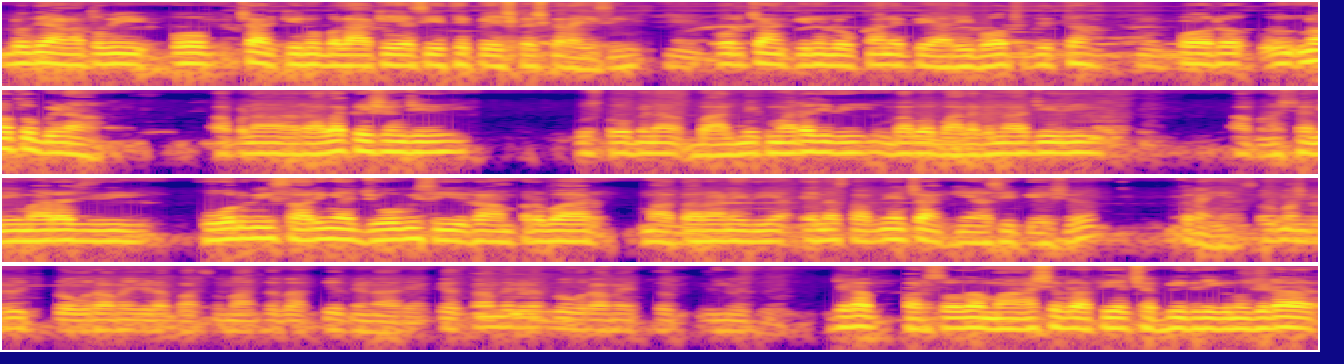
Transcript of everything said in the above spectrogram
ਲੁਧਿਆਣਾ ਤੋਂ ਵੀ ਉਹ ਝਾਂਕੀ ਨੂੰ ਬੁਲਾ ਕੇ ਅਸੀਂ ਇੱਥੇ ਪੇਸ਼ਕਸ਼ ਕਰਾਈ ਸੀ ਔਰ ਝਾਂਕੀ ਨੂੰ ਲੋਕਾਂ ਨੇ ਪਿਆਰੀ ਬਹੁਤ ਦਿੱਤਾ ਔਰ ਉਹਨਾਂ ਤੋਂ ਬਿਨਾ ਆਪਣਾ ਰਾਧਾ ਕ੍ਰਿਸ਼ਨ ਜੀ ਦੀ ਉਸ ਤੋਂ ਬਿਨਾ ਬਾਲਮੀਕ ਮਹਾਰਾਜ ਜੀ ਦੀ ਬਾਬਾ ਬਾਲਕ ਨਾਥ ਜੀ ਦੀ ਆਪਣਾ ਸ਼ਨੀ ਮਹਾਰਾਜ ਜੀ ਦੀ ਹੋਰ ਵੀ ਸਾਰੀਆਂ ਜੋ ਵੀ ਸੀ ਰਾਮ ਪਰਿਵਾਰ ਮਾਤਾ ਰਾਣੀ ਦੀਆਂ ਇਹਨਾਂ ਸਭ ਦੀਆਂ ਝਾਂਕੀਆਂ ਅਸੀਂ ਪੇਸ਼ ਕਰਾਈਆਂ ਸੀ। ਸਰ ਮੰਦਿਰ ਵਿੱਚ ਪ੍ਰੋਗਰਾਮ ਹੈ ਜਿਹੜਾ ਪਰਸੋਂ ਮਾਸ ਸ਼ਿਵਰਾਤਰੀ ਦੇ ਦਿਨ ਆ ਰਿਹਾ। ਕਿਸ ਤਰ੍ਹਾਂ ਦਾ ਜਿਹੜਾ ਪ੍ਰੋਗਰਾਮ ਹੈ ਇੱਥੇ ਜਿਹੜਾ ਪਰਸੋਂ ਦਾ ਮਹਾਸ਼ਿਵਰਾਤਰੀ ਹੈ 26 ਤਰੀਕ ਨੂੰ ਜਿਹੜਾ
